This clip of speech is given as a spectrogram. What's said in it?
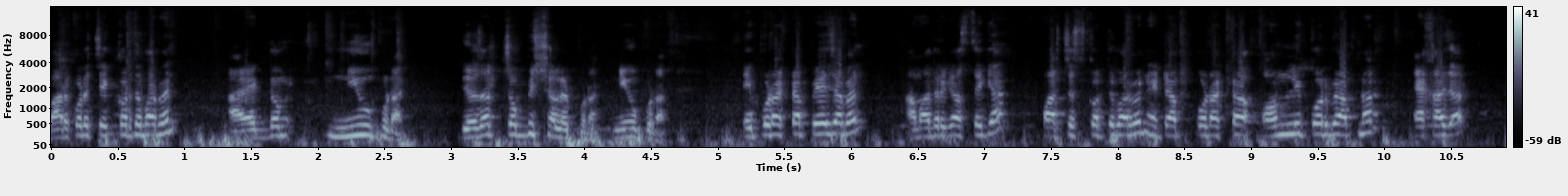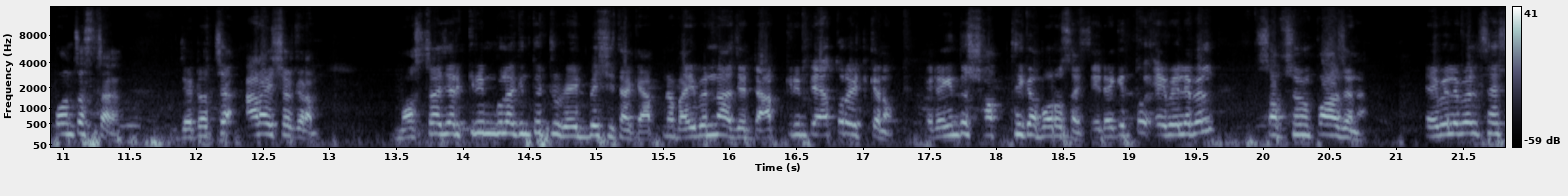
বারকোডে চেক করতে পারবেন। আর একদম নিউ প্রোডাক্ট দুই হাজার চব্বিশ সালের প্রোডাক্ট নিউ প্রোডাক্ট এই প্রোডাক্টটা পেয়ে যাবেন, আমাদের কাছ থেকে পারচেস করতে পারবেন। এটা প্রোডাক্টটা অনলি পড়বে আপনার এক হাজার পঞ্চাশ টাকা, যেটা হচ্ছে আড়াইশো গ্রাম। ময়শ্চারাইজার ক্রিমগুলো কিন্তু একটু রেট বেশি থাকে। আপনার ভাইবেন না যে ডাব ক্রিমটা এত রেট কেন? এটা কিন্তু সব থেকে বড় সাইজ এটা কিন্তু অ্যাভেলেবেল সবসময় পাওয়া যায় না। অ্যাভেলেবেল সাইজ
